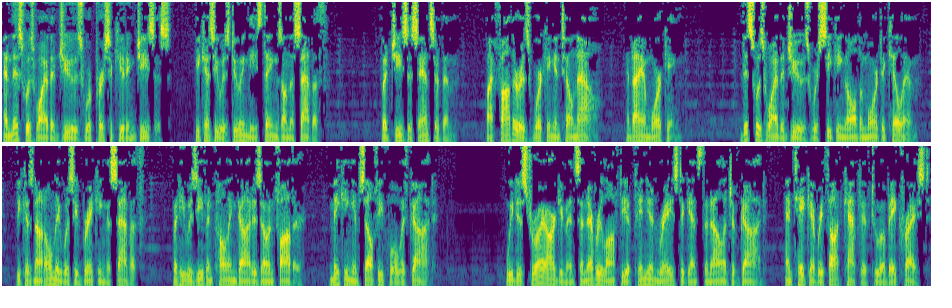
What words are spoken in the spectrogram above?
And this was why the Jews were persecuting Jesus, because he was doing these things on the Sabbath. But Jesus answered them, My Father is working until now, and I am working. This was why the Jews were seeking all the more to kill him, because not only was he breaking the Sabbath, but he was even calling God his own Father, making himself equal with God. We destroy arguments and every lofty opinion raised against the knowledge of God, and take every thought captive to obey Christ.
